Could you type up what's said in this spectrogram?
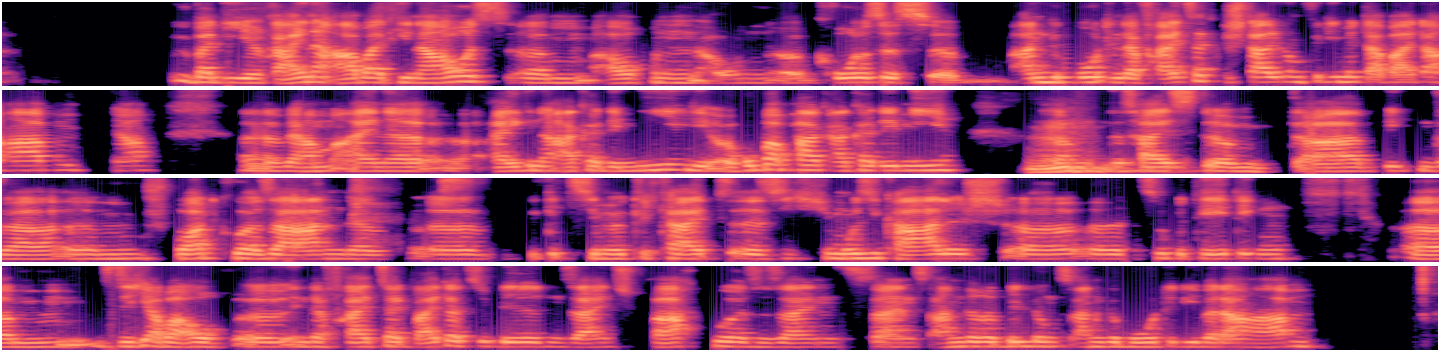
über die reine Arbeit hinaus ähm, auch ein, auch ein äh, großes äh, Angebot in der Freizeitgestaltung für die Mitarbeiter haben. Ja. Äh, wir haben eine eigene Akademie, die Europapark Akademie. Mhm. Ähm, das heißt, ähm, da bieten wir ähm, Sportkurse an, da äh, gibt es die Möglichkeit, äh, sich musikalisch zu betätigen, ähm, sich aber auch in der Freizeit weiterzubilden, seien es Sprachkurse, seien es andere Bildungsangebote, die wir da haben.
